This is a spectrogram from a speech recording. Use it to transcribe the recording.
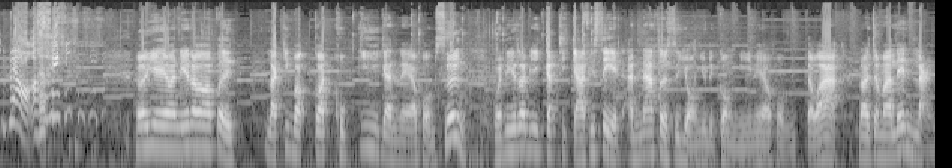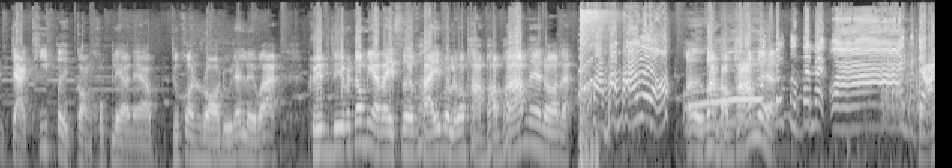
คิดไม่ออกอะโอเควันนี้เรามาเปิด Lucky Box God Cookie กันนะครับผมซึ่งวันนี้เรามีกติกาพิเศษอันน่าสยดสยองอยู่ในกล่องนี้นะครับผมแต่ว่าเราจะมาเล่นหลังจากที่เปิดกล่องครบแล้วนะครับ ทุกคนรอดูได้เลยว่า คลิปนี้มันต้องมีอะไรเซอร์ไพรส์บอกเลยว่าผ่ามพามพามแน่นอนอะผ่านพามพามเลยเหรอเออผ่านพามพามเลยอะต้องตื่นเต้นไหมว้ายเดี๋ยวจะยัง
